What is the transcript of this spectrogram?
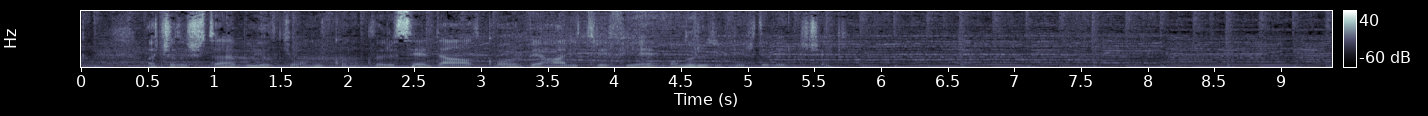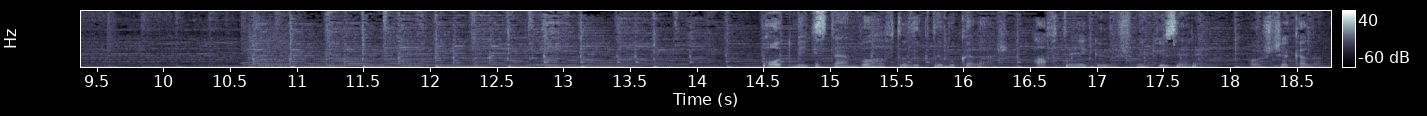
Açılışta bu yılki onur konukları Selda Alkor ve Halit Refi'ye onur ödülleri de verilecek. Podmix'ten bu haftalıkta bu kadar. Haftaya görüşmek üzere. Hoşçakalın.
